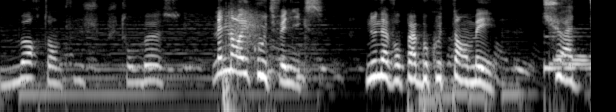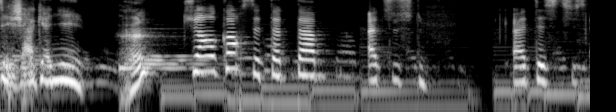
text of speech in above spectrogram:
Morte en plus, je suis ton boss. Maintenant écoute, Phoenix. Nous n'avons pas beaucoup de temps, mais tu as déjà gagné. Hein? Tu as encore cette atta... Attus... Attestis...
